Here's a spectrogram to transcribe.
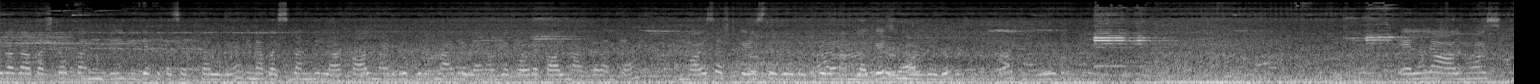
ಇವಾಗ ಬಸ್ ಸ್ಟಾಪ್ ಬಂದ್ವಿ ವಿದ್ಯಾಪೀಠ ಸರ್ಕಲ್ಗೆ ಇನ್ನು ಬಸ್ ಬಂದಿಲ್ಲ ಕಾಲ್ ಮಾಡಿದ್ರು ಬುಕ್ ಮಾಡಲಿಲ್ಲ ನೋಡ್ಬೇಕು ಅವರೇ ಕಾಲ್ ಮಾಡ್ತಾರೆ ಅಂತ ನಮ್ಮ ವಾಯ್ಸ್ ಅಷ್ಟು ಕೇಳಿಸ್ತಿದೆಯೋ ಗೊತ್ತಿಲ್ಲ ನಮ್ಮ ಲಗೇಜ್ ನೋಡ್ಬೋದು ಎಲ್ಲ ಆಲ್ಮೋಸ್ಟ್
